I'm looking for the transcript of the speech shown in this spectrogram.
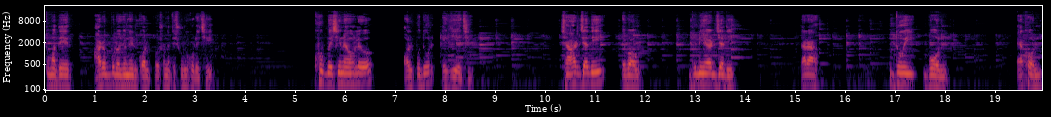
তোমাদের আরব্য রজনীর গল্প শোনাতে শুরু করেছি। খুব বেশি না হলেও অল্প দূর এগিয়েছি। শাহরজাদি এবং দুনিয়ার জাদি, তারা দুই বোন এখন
